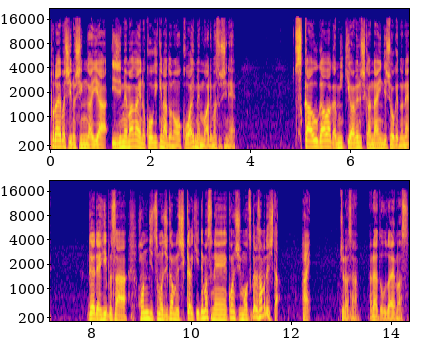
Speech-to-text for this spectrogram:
プライバシーの侵害やいじめまがいの攻撃などの怖い面もありますしね。使う側が見極めるしかないんでしょうけどね。ではではヒープさん本日も時間までしっかり聞いてますね。今週もお疲れ様でした。はい。チュラさんありがとうございます。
